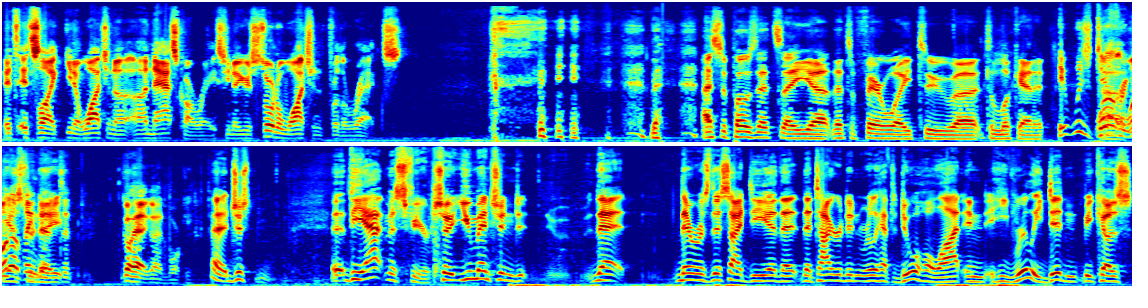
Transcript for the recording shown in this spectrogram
It's it's like you know watching a, a NASCAR race. You know, you're sort of watching for the wrecks. I suppose that's a uh, that's a fair way to uh, to look at it. It was different well, yesterday. That, that, go ahead, go ahead, Borky. Uh, just uh, the atmosphere. So you mentioned that there was this idea that, that Tiger didn't really have to do a whole lot, and he really didn't because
